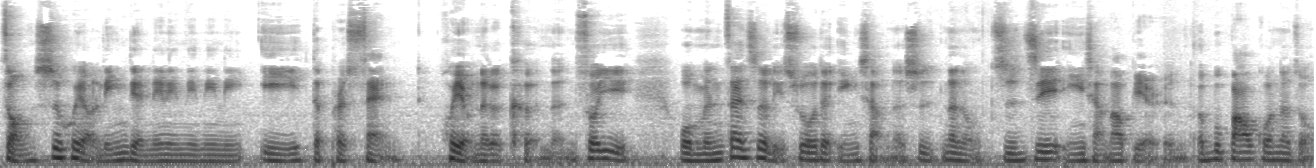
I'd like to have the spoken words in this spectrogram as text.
总是会有零点零零零零零一的 percent。会有那个可能，所以我们在这里说的影响呢，是那种直接影响到别人，而不包括那种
